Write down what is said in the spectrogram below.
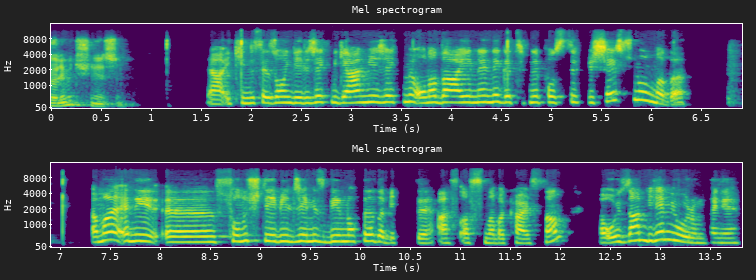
Öyle mi düşünüyorsun? Ya ikinci sezon gelecek mi gelmeyecek mi ona dair ne negatif ne pozitif bir şey sunulmadı. Ama hani e, sonuç diyebileceğimiz bir noktada da bitti as- aslına bakarsan. O yüzden bilemiyorum hani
